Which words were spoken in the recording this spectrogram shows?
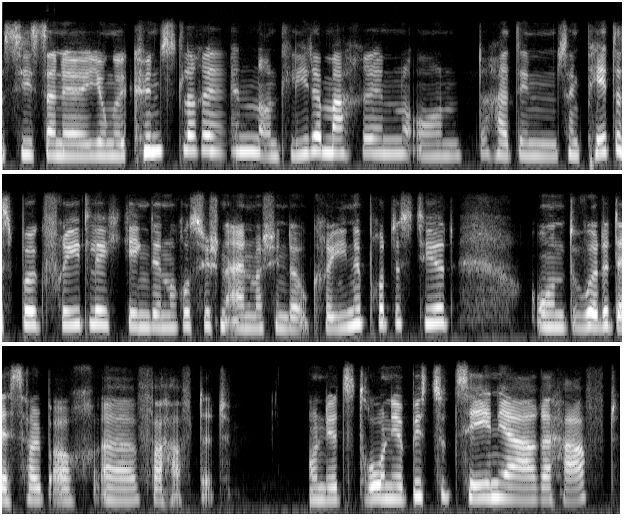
sie ist eine junge Künstlerin und Liedermacherin und hat in St. Petersburg friedlich gegen den russischen Einmarsch in der Ukraine protestiert und wurde deshalb auch äh, verhaftet. Und jetzt drohen ihr bis zu zehn Jahre Haft.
